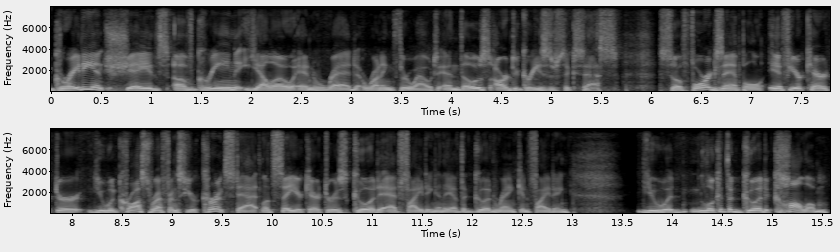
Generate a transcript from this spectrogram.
gradient shades of green, yellow, and red running throughout. And those are degrees of success. So, for example, if your character, you would cross reference your current stat. Let's say your character is good at fighting and they have the good rank in fighting. You would look at the good column.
